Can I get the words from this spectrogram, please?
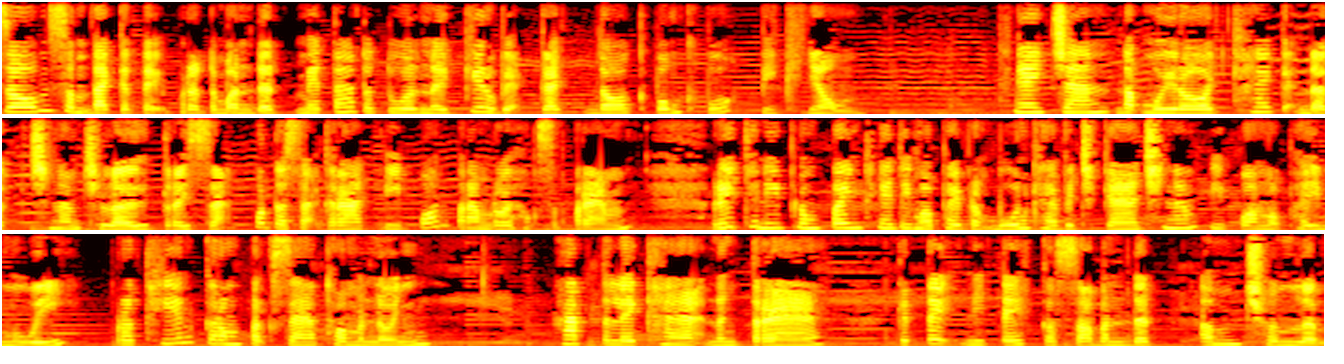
សូមសម្ដេចគតិប្រតិបណ្ឌិត មេត្តាទទួលនៅគិរវកិច្ចដ៏ខ្ពង់ខ្ពស់ពីខ្ញុំ ថ្ងៃច័ន្ទ11រោចខែកដិកឆ្នាំឆ្លូវត្រីស័កពុទ្ធសករាជ2565រាជធានីភ្នំពេញថ្ងៃទី29ខែវិច្ឆិកាឆ្នាំ2021ប្រធានក្រុមប្រឹក្សាធម្មនុញ្ញហត្ថលេខានិងត្រាគតិនិទេសកសបណ្ឌិតអឹមឈុនលឹម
